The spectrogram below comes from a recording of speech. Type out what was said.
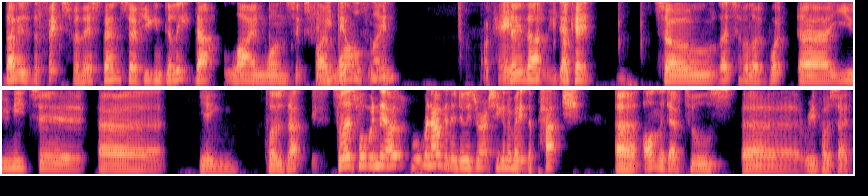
that is the fix for this then. So if you can delete that line one six five Delete the one. alt line. Okay, Save that. delete it. Okay. So let's have a look. What uh you need to uh you can close that. So let's what we're now what we're now going to do is we're actually going to make the patch uh, on the DevTools uh, repo side.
